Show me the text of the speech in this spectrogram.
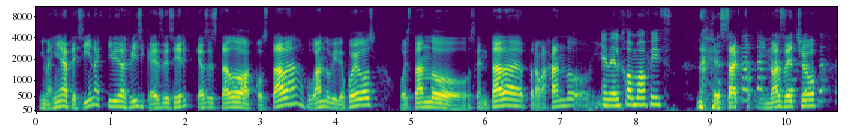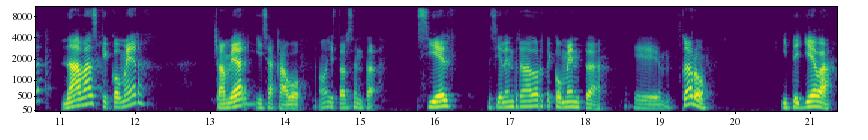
Imagínate, sin actividad física, es decir, que has estado acostada jugando videojuegos o estando sentada trabajando. En el home office. Exacto, y no has hecho nada más que comer, chambear y se acabó, ¿no? Y estar sentada si, él, si el entrenador te comenta, eh, claro, y te lleva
